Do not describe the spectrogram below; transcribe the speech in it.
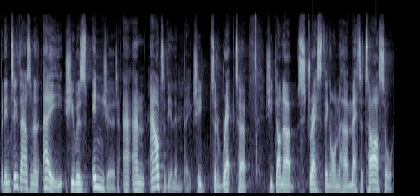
But in 2008, she was injured and out of the Olympics. She sort of wrecked her she'd done a stress thing on her metatarsal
